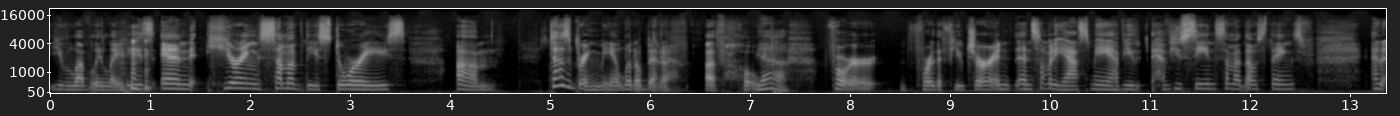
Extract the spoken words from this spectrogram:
you lovely ladies and hearing some of these stories um, does bring me a little bit of, of hope Yeah. for for the future. And and somebody asked me, have you have you seen some of those things? And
